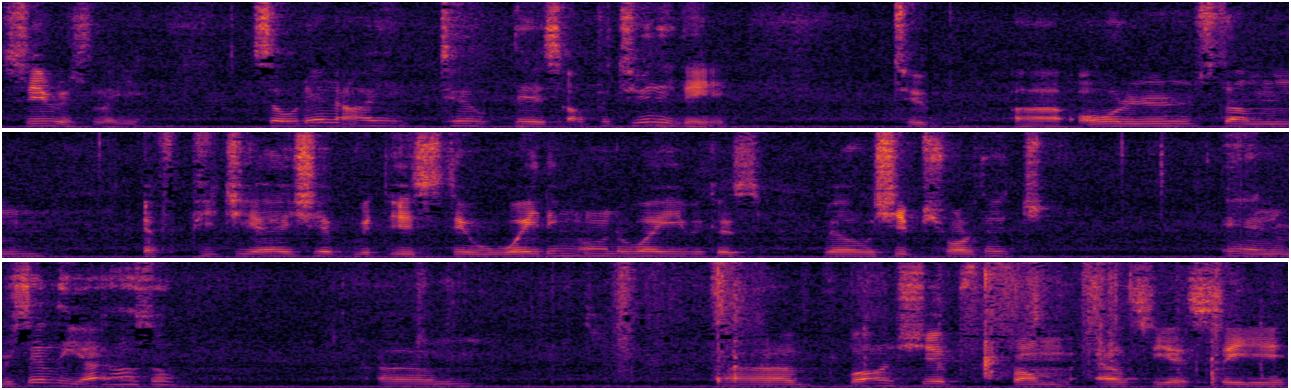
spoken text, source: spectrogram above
seriously. So then i took this opportunity to uh, order some FPGA chip is still waiting on the way because well chip shortage. And recently I also um, uh, bought a chip from LCSC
